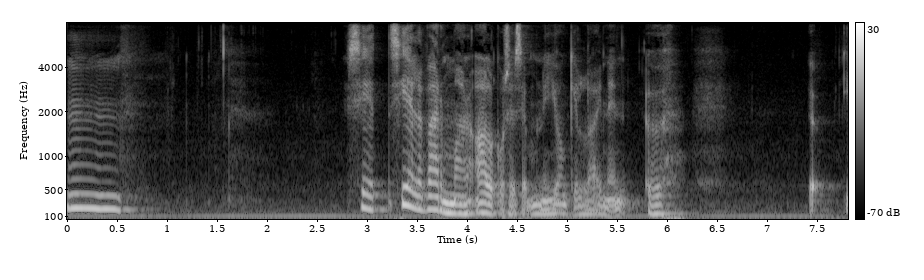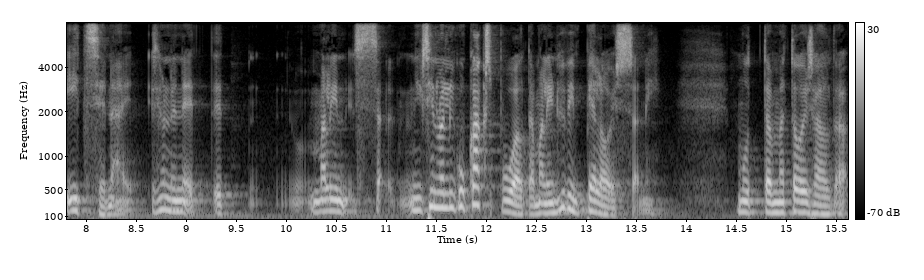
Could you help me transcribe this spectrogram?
Hmm. Sie, siellä varmaan alkoi se semmoinen jonkinlainen öh, itsenäi, semmoinen, että et, mä olin, niin siinä oli niin kuin kaksi puolta, mä olin hyvin peloissani, mutta mä toisaalta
